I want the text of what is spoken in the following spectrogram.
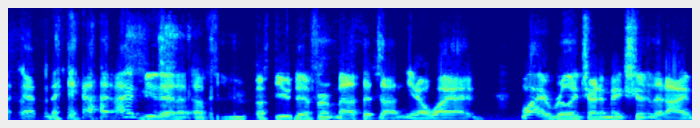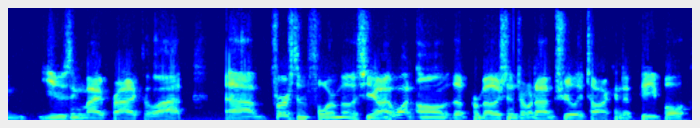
yeah, and I view that a, a few a few different methods on you know why I why I really try to make sure that I'm using my product a lot. Um, first and foremost, you know, I want all of the promotions or when I'm truly talking to people,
